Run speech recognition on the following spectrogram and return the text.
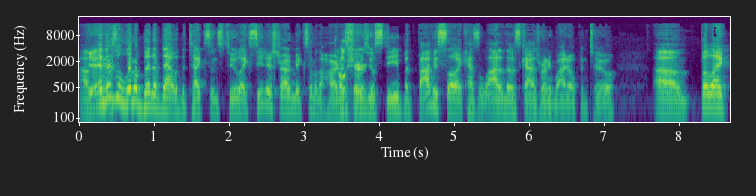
Um, Yeah. And there's a little bit of that with the Texans too. Like CJ Stroud makes some of the hardest Oh, sure. throws you'll see, but Bobby Slowik has a lot of those guys running wide open too. Um, but like,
